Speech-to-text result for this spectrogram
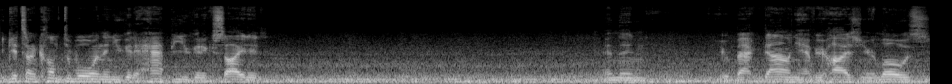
it gets uncomfortable and then you get happy, you get excited. And then you're back down, you have your highs and your lows.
